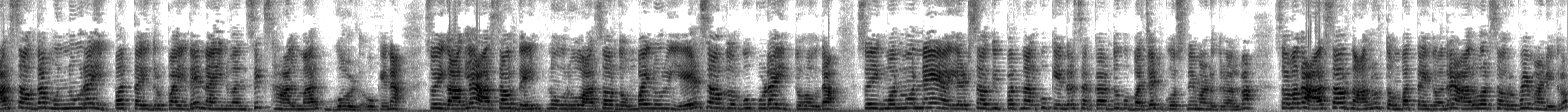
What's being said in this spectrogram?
ಆರ್ ಸಾವಿರದ ಮುನ್ನೂರ ಇಪ್ಪತ್ತೈದು ರೂಪಾಯಿ ಇದೆ nine one six hallmark gold ಓಕೆನಾ ಸೊ ಈಗಾಗಲೇ ಆರ್ ಸಾವಿರದ ಎಂಟುನೂರು, ಆರ್ ಸಾವಿರದ ಒಂಬೈನೂರು, ಏಳ್ ಸಾವಿರದವರೆಗೂ ಕೂಡ ಇತ್ತು, ಹೌದಾ? ಸೊ ಈಗ ಮೊನ್ ಮೊನ್ನೆ ಎರಡ್ ಸಾವಿರದ ಇಪ್ಪತ್ನಾಲ್ಕು ಕೇಂದ್ರ ಸರ್ಕಾರದ್ದು ಬಜೆಟ್ ಘೋಷಣೆ ಮಾಡಿದ್ರು ಅಲ್ವಾ? ಸೊ ಅವಾಗ ಆರ್ ಸಾವಿರದ ನಾನೂರ ತೊಂಬತ್ತೈದು ಅಂದ್ರೆ ಆರೂವರೆ ಸಾವಿರ ರೂಪಾಯಿ ಮಾಡಿದ್ರು.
